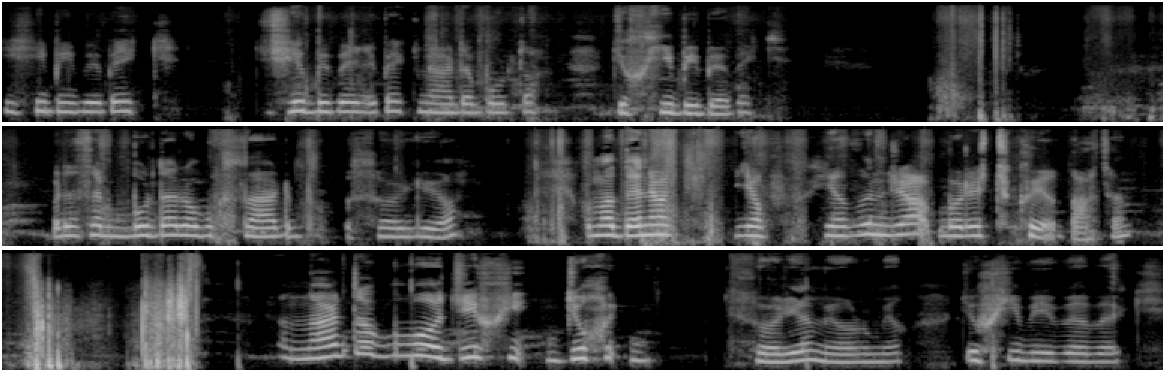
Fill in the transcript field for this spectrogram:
Cihibi bebek. Cihibi bebek nerede burada? Cihibi bebek. Burası burada Robux'lar söylüyor. Buna denemek yap, yazınca böyle çıkıyor zaten. Nerede bu cihi, cihi, söyleyemiyorum ya. Cihibi bebek.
